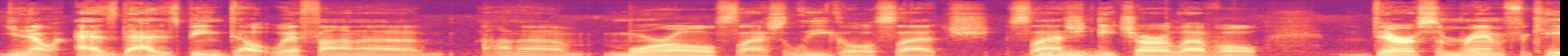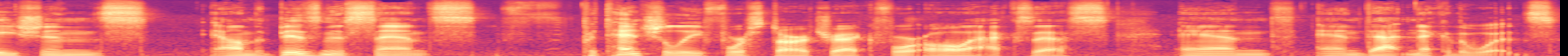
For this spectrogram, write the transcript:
you know, as that is being dealt with on a on a moral slash legal slash slash mm-hmm. HR level, there are some ramifications on the business sense potentially for Star Trek for all access and and that neck of the woods.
